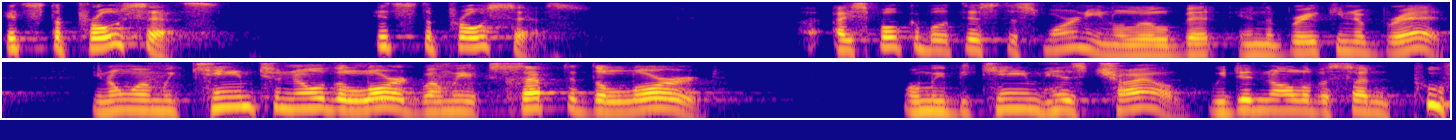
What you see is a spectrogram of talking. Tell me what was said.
It's the process. It's the process. I spoke about this this morning a little bit in the breaking of bread. You know, when we came to know the Lord, when we accepted the Lord, when we became His child, we didn't all of a sudden, poof,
